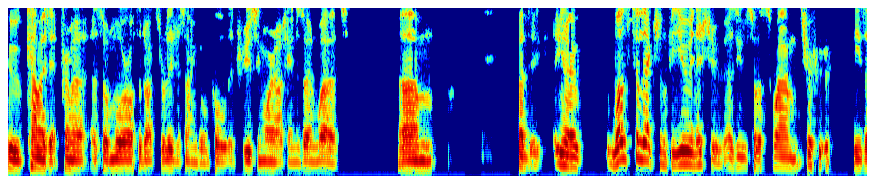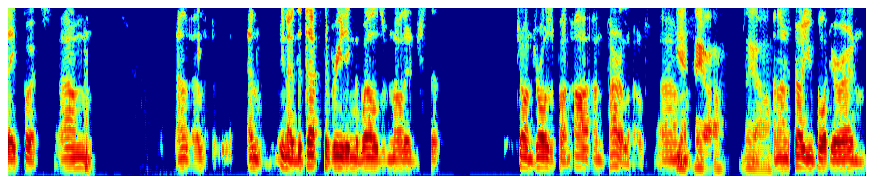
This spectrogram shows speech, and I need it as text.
who come at it from a, a, sort of more orthodox religious angle called Introducing Moriarty in His Own Words. Um, but, you know, was selection for you an issue as you sort of swam through these eight books? Um, and, and, you know, the depth of reading, the wells of knowledge that John draws upon are unparalleled. Um, yeah, they are. They are. And I'm sure you brought your own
